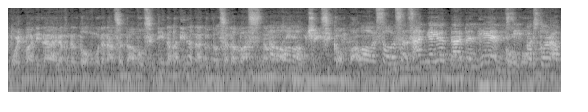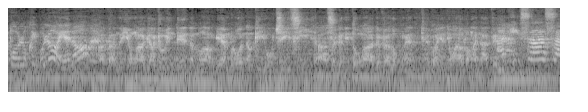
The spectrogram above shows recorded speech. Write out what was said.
report pa nila Hernel Tocmo na nasa Davao City na kanina nandun lang sa labas ng Oo. POJC compound. Oh, so sa, saan ngayon dadalhin si Oo. Pastor Apollo Kibuloy, ano? Ah, gagawin din ng mga miyembro ng KOJC ah, sa ganitong ah, development. Di ba? Yan yung abangan natin. At isa sa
